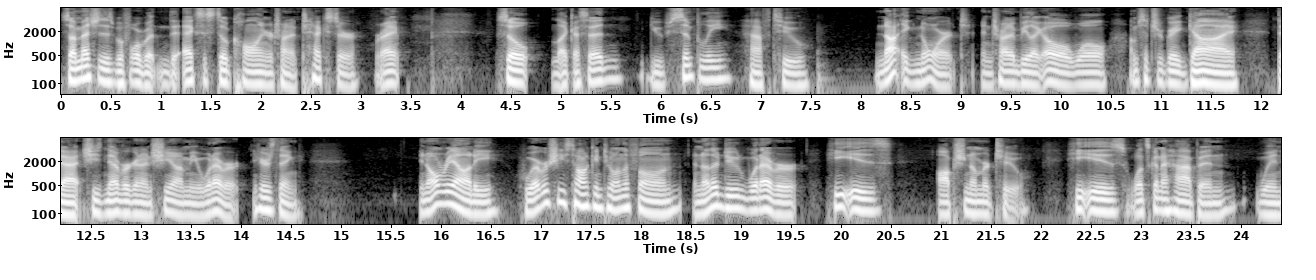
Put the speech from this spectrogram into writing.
so I mentioned this before, but the ex is still calling or trying to text her, right? So like I said, you simply have to not ignore it and try to be like, oh, well, I'm such a great guy that she's never going to cheat on me, whatever. Here's the thing in all reality, whoever she's talking to on the phone, another dude, whatever, he is option number two. He is what's going to happen when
